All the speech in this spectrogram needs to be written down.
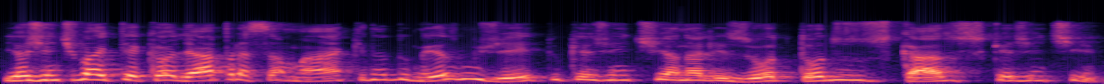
e a gente vai ter que olhar para essa máquina do mesmo jeito que a gente analisou todos os casos que a gente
